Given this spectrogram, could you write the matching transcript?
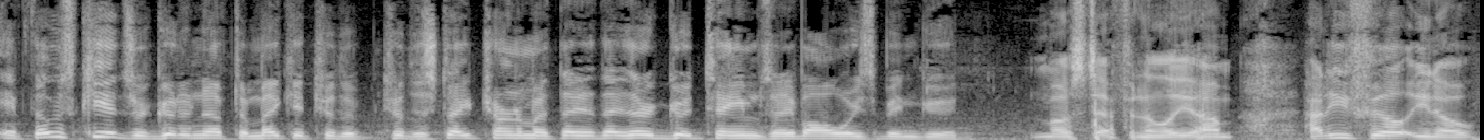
if those kids are good enough to make it to the to the state tournament, they, they they're good teams. They've always been good. Most definitely. Um, how do you feel? You know,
